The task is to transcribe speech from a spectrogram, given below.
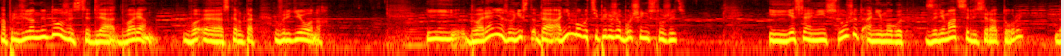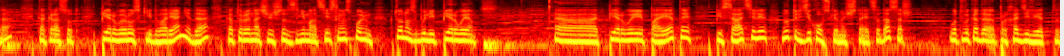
определенные должности для дворян в, скажем так, в регионах. И дворяне у них, да, они могут теперь уже больше не служить. И если они не служат, они могут заниматься литературой, да, как раз вот первые русские дворяне, да, которые начали что-то заниматься. Если мы вспомним, кто у нас были первые, э, первые поэты, писатели, ну, Третьяковский у нас считается, да, Саш? Вот вы когда проходили эту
